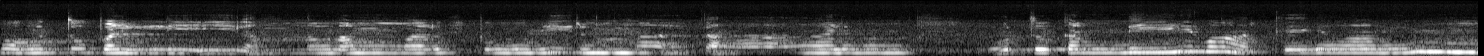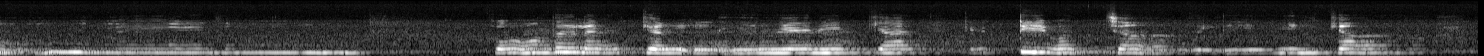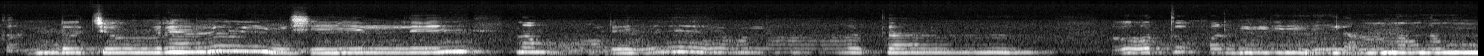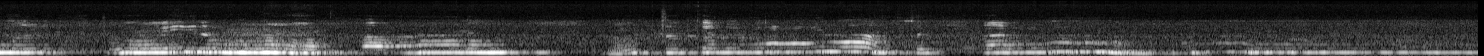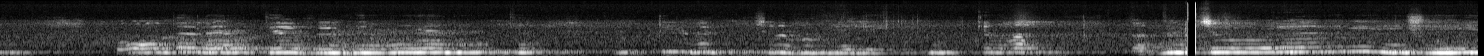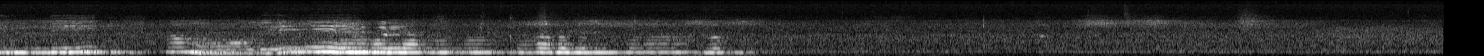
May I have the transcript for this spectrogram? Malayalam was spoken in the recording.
ഓത്തുപള്ളിയിലന്നു നമ്മൾ പോയിരുന്ന കാലം ഓർത്തു കണ്ണീർ വാർക്കയായി കോന്തലയ്ക്കൽ നീ എനിക്കായി കെട്ടിവച്ച চোরাইশে không? Tuấn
